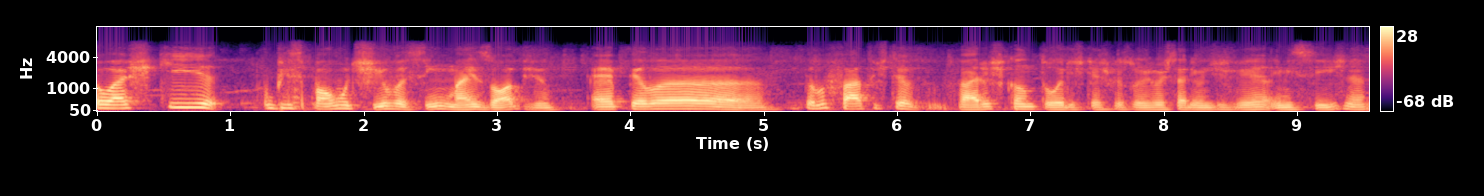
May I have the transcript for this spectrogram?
Eu acho que o principal motivo, assim, mais óbvio, é pela, pelo fato de ter vários cantores que as pessoas gostariam de ver, MCs, né,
